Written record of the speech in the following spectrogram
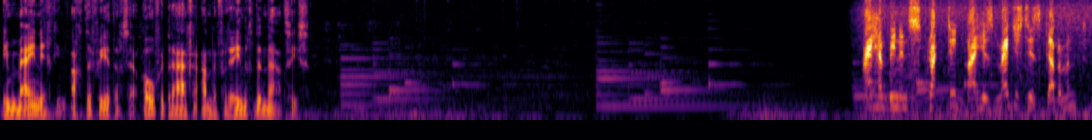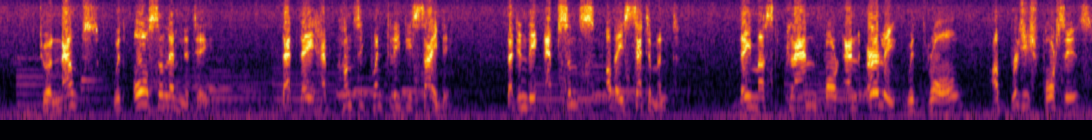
in mei 1948 zou overdragen aan de Verenigde Naties. I have been instructed by His Majesty's government to announce with all solemnity that they have consequently decided that in the absence of a settlement, they must plan for an early withdrawal of British forces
